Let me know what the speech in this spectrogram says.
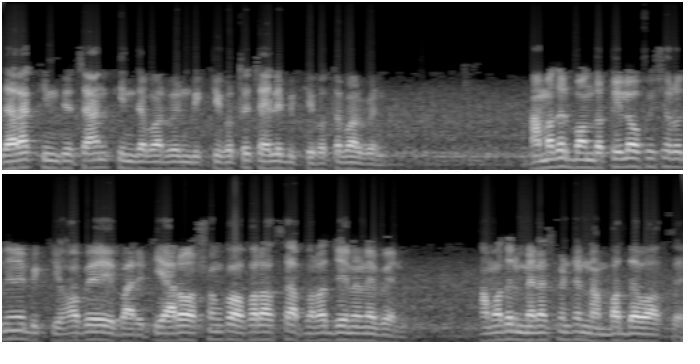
যারা কিনতে চান, কিনতে পারবেন, বিক্রি করতে চাইলে বিক্রি করতে পারবেন। আমাদের বন্দর টিলা অফিসের অধীনে বিক্রি হবে। বাড়িটি আরও অসংখ্য অফার আছে, আপনারা জেনে নেবেন। আমাদের ম্যানেজমেন্টের নাম্বার দেওয়া আছে।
